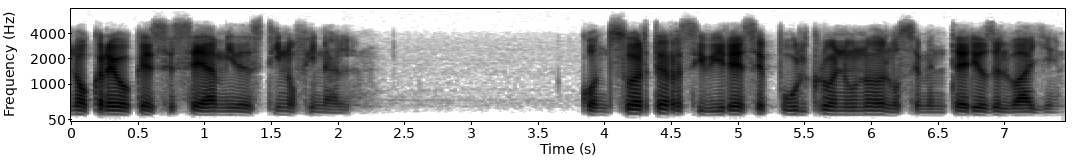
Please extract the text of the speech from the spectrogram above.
no creo que ese sea mi destino final. Con suerte recibiré sepulcro en uno de los cementerios del valle.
